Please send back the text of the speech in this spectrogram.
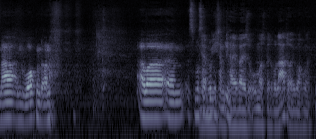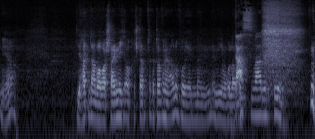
nah an Walken dran. Aber ähm, es muss Ja, halt mich wirklich. haben teilweise Omas mit Rollator überholt. ja. Die hatten aber wahrscheinlich auch gestampfte Kartoffeln in Alufolie in, in, in ihrem Rollator. Das war das Ding.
